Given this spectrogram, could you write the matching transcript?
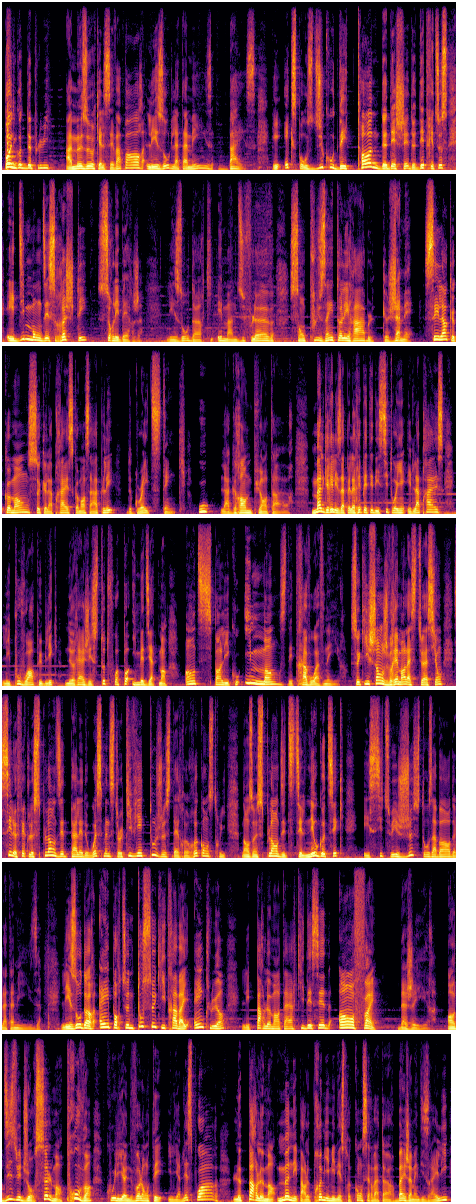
pas une goutte de pluie. À mesure qu'elle s'évapore, les eaux de la Tamise baisse et expose du coup des tonnes de déchets, de détritus et d'immondices rejetés sur les berges. Les odeurs qui émanent du fleuve sont plus intolérables que jamais. C'est là que commence ce que la presse commence à appeler The Great Stink, ou la grande puanteur. Malgré les appels répétés des citoyens et de la presse, les pouvoirs publics ne réagissent toutefois pas immédiatement, anticipant les coûts immenses des travaux à venir. Ce qui change vraiment la situation, c'est le fait que le splendide palais de Westminster, qui vient tout juste d'être reconstruit dans un splendide style néogothique, est situé juste aux abords de la Tamise. Les odeurs importunent tous ceux qui y travaillent, incluant les parlementaires qui décident enfin d'agir. En 18 jours seulement, prouvant qu'il y a une volonté, il y a de l'espoir, le Parlement, mené par le premier ministre conservateur Benjamin Disraeli,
